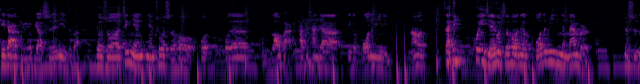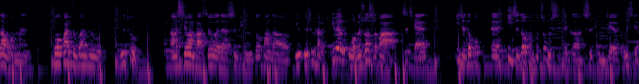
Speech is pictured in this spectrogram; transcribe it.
给大家举一个比较实际的例子吧，就是说今年年初的时候，我我的老板他去参加那个 board meeting，然后在会议结束之后，那个 board meeting 的 member 就是让我们多关注关注 YouTube，然后希望把所有的视频都放到 You YouTube 上面去，因为我们说实话，之前一直都不呃一直都很不重视这个视频这些东西，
